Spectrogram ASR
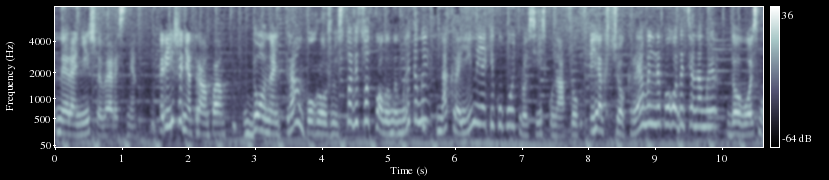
не раніше вересня. Рішення Трампа Дональд Трамп погрожує 100% митами на країни, які купують російську нафту, якщо Кремль не погодиться на мир до 8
